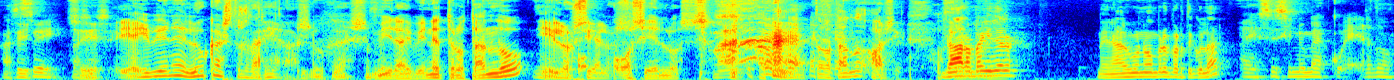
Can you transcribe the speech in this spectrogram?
Así. Sí. así Sí. es. Y ahí viene Lucas Trotacielos. Lucas, mira, y viene trotando. Y los cielos. O, o cielos. Trotando. Oh, sí. Darth Vader. ¿Tiene algún nombre particular? A ese sí no me acuerdo.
